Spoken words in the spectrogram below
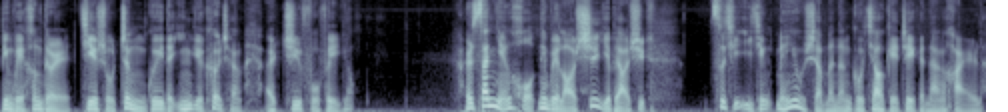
并为亨德尔接受正规的音乐课程而支付费用，而三年后，那位老师也表示，自己已经没有什么能够教给这个男孩了。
